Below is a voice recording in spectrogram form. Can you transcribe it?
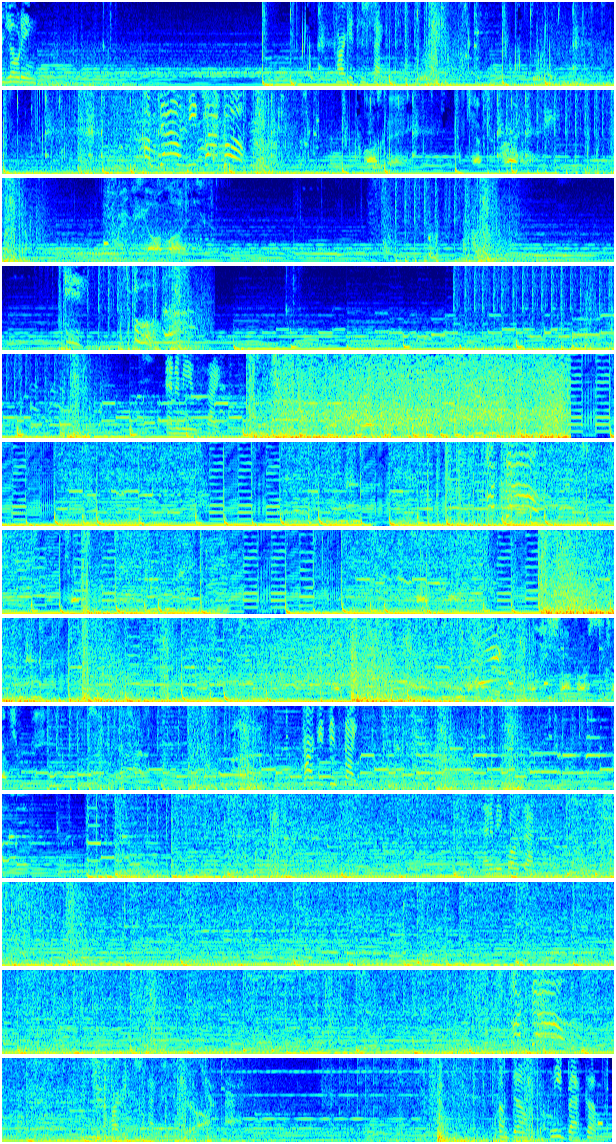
Reloading. Targets in sight. I'm down! Need backup! Lost A. We captured Bravo. UAV online. Enemy in sight. Targets in sight. Enemy contact. I'm down. Need backup.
